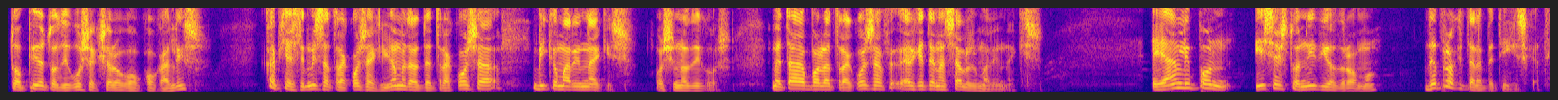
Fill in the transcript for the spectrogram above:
το οποίο το οδηγούσε, ξέρω εγώ, ο Κόκαλης. Κάποια στιγμή στα 300 χιλιόμετρα, 400, μπήκε ο Μαρινάκης, ο συνοδηγός. Μετά από όλα 300 έρχεται ένας άλλος Μαρινάκης. Εάν λοιπόν είσαι στον ίδιο δρόμο, δεν πρόκειται να πετύχεις κάτι.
